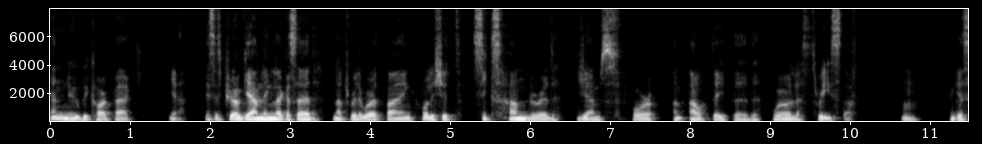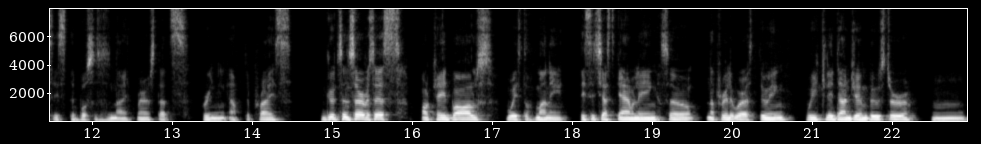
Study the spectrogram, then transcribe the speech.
and newbie card pack. Yeah, this is pure gambling, like I said, not really worth buying. Holy shit, 600 gems for an outdated World 3 stuff. Hmm. I guess it's the Bosses of Nightmares that's bringing up the price. Goods and services, arcade balls, waste of money. This is just gambling, so not really worth doing. Weekly dungeon booster, mm,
